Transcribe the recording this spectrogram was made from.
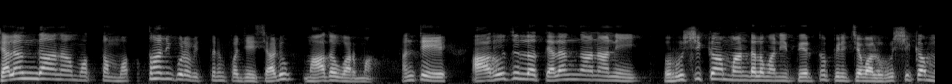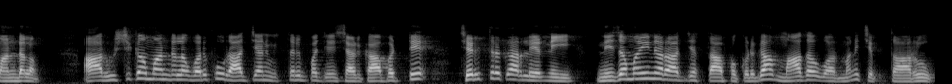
తెలంగాణ మొత్తం మొత్తాన్ని కూడా విస్తరింపజేశాడు మాధవవర్మ. అంటే ఆ రోజుల్లో తెలంగాణని ఋషిక మండలం అనే పేరుతో పిలిచేవాళ్ళు ఋషిక మండలం. ఆ ఋషిక మండలం వరకు రాజ్యాన్ని విస్తరింపజేశాడు కాబట్టి చరిత్రకారులని నిజమైన రాజ్య స్థాపకుడిగా మాధవవర్మని చెప్తారు.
